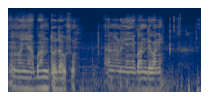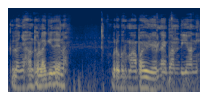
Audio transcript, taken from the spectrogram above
હું અહીંયા બાંધતો જાઉં છું. આ નળી અહીંયા બાંધ દેવાની. પેલા અહીંયા હાંધો લાગી જાય ને બરોબર માપ આવી જાય એટલે અહીં બાંધી દેવાની.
